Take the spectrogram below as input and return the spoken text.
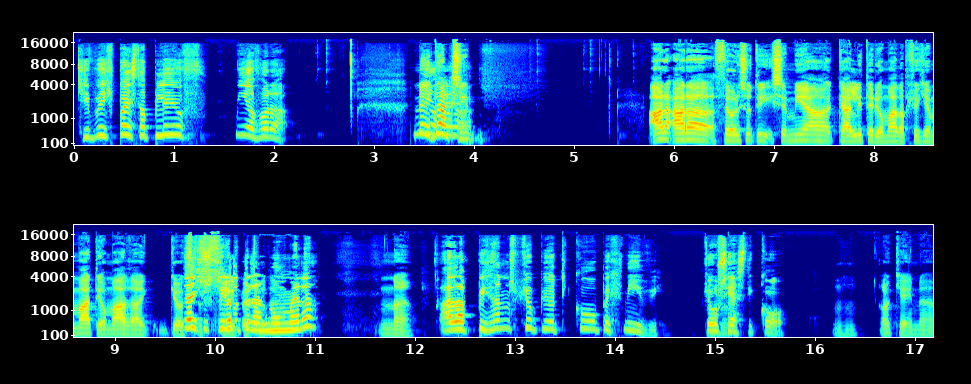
Και έχει πάει στα playoff μία φορά. Ναι, Μία εντάξει. φορά. Άρα, άρα θεωρείς ότι σε μια καλύτερη ομάδα, πιο γεμάτη ομάδα και όχι Έχει στους χειρότερα Clippers, τότε- νούμερα, Ναι. αλλά πιθανώς πιο ποιοτικό παιχνίδι. Πιο Μμμ. ουσιαστικό. Μμμ. Οκ, ναι.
